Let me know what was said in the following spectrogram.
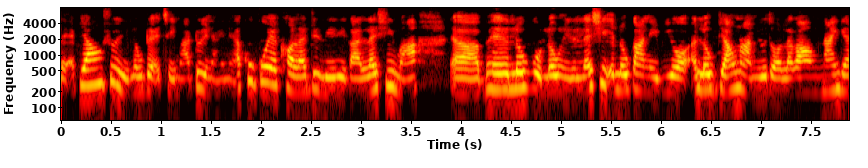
လည်းအပြောင်းရွှေ့လုပ်တဲ့အချိန်မှာတွေ့နိုင်တယ်အခုကိုယ့်ရဲ့ collective လေးတွေကလက်ရှိမှာအာဘယ်လုပ်ကိုလုပ်နေလဲလက်ရှိအလုပ်ကနေပြီးတော့အလုပ်ပြောင်းတာမျိုးတော့၎င်းနိုင်ငံ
